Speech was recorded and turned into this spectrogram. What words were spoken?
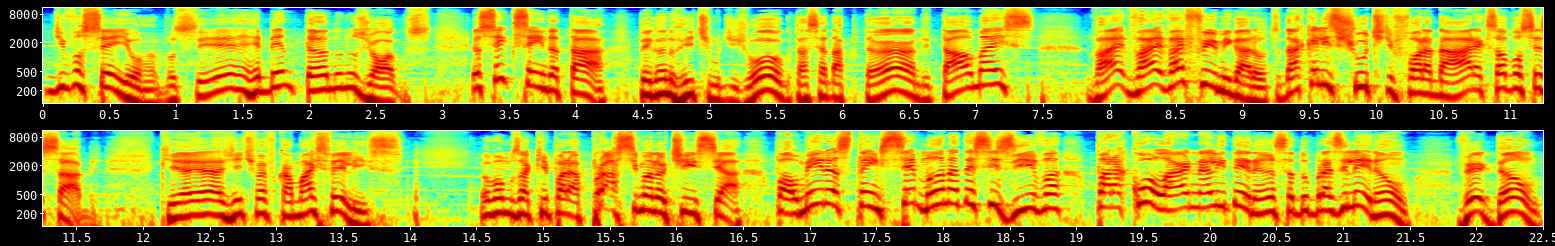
de você, Johan. Você arrebentando nos jogos. Eu sei que você ainda tá pegando ritmo de jogo, tá se adaptando e tal, mas vai, vai, vai firme, garoto. Dá aquele chute de fora da área que só você sabe. Que aí a gente vai ficar mais feliz. Então vamos aqui para a próxima notícia. Palmeiras tem semana decisiva para colar na liderança do Brasileirão. Verdão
